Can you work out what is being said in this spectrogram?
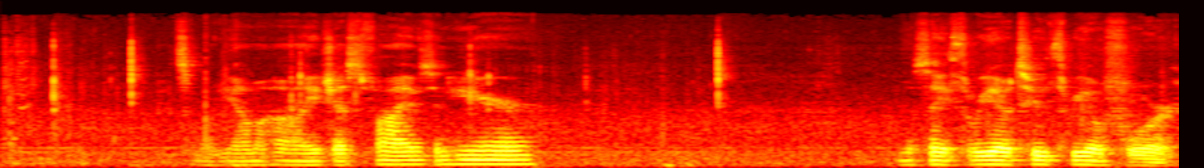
Got some more Yamaha HS5s in here. I'm gonna say 302, 304.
